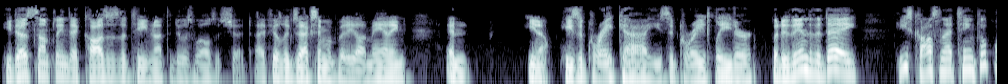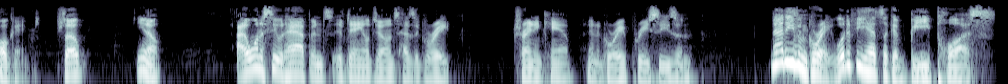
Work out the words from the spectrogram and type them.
he does something that causes the team not to do as well as it should. I feel the exact same with Eli Manning. And, you know, he's a great guy. He's a great leader. But at the end of the day, he's costing that team football games. So, you know, I want to see what happens if Daniel Jones has a great training camp and a great preseason. Not even great. What if he has like a B plus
